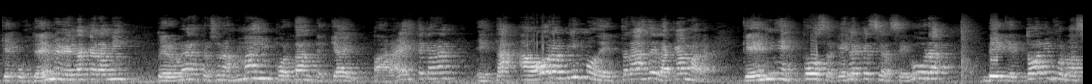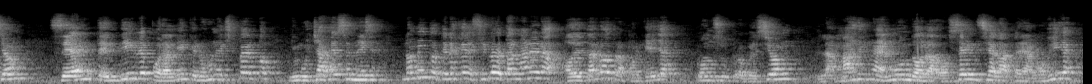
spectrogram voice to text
que ustedes me ven la cara a mí, pero una de las personas más importantes que hay para este canal está ahora mismo detrás de la cámara, que es mi esposa, que es la que se asegura de que toda la información sea entendible por alguien que no es un experto y muchas veces me dice, no Mingo, tienes que decirlo de tal manera o de tal otra, porque ella con su profesión, la más digna del mundo, la docencia, la pedagogía,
